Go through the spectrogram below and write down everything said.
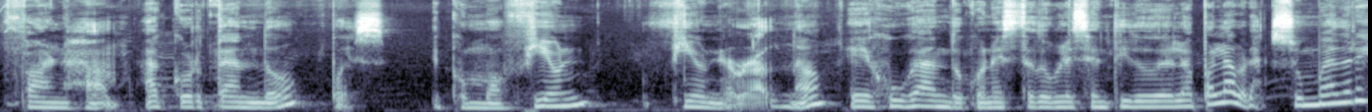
Farnham, acortando pues como Fionn funeral, ¿no? Eh, jugando con este doble sentido de la palabra. Su madre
